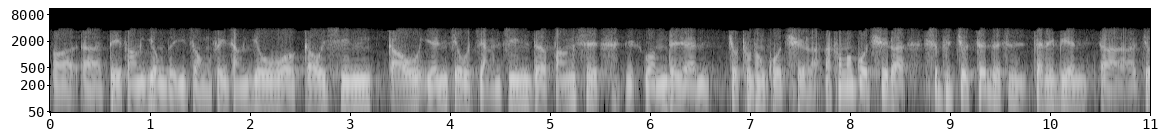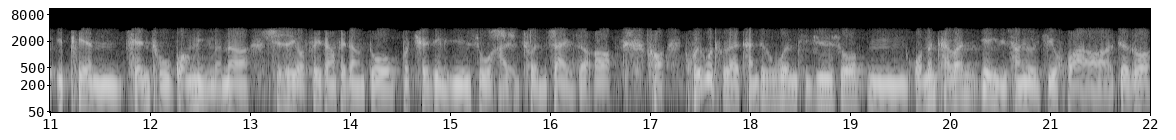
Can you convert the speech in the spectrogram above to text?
呃呃，对方用的一种非常优渥、高薪、高研究奖金的方式，我们的人就通通过去了。那通通过去了，是不是就真的是在那边呃就一片前途光明了呢？其实有非常非常多不确定的因素还是存在的。哦，好，回过头来谈这个问题，就是说，嗯，我们台湾谚语常有一句话啊，叫做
